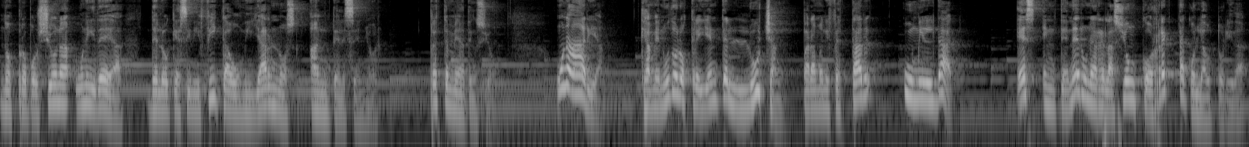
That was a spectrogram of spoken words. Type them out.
nos proporciona una idea de lo que significa humillarnos ante el Señor. Présteme atención. Una área que a menudo los creyentes luchan para manifestar humildad es en tener una relación correcta con la autoridad.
